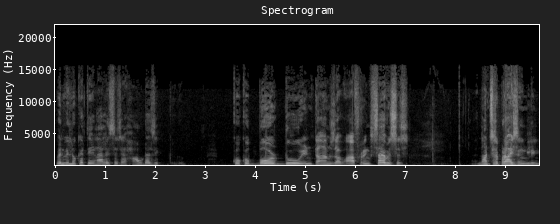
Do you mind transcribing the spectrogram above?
When we look at the analysis how does the cocoa board do in terms of offering services, not surprisingly,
